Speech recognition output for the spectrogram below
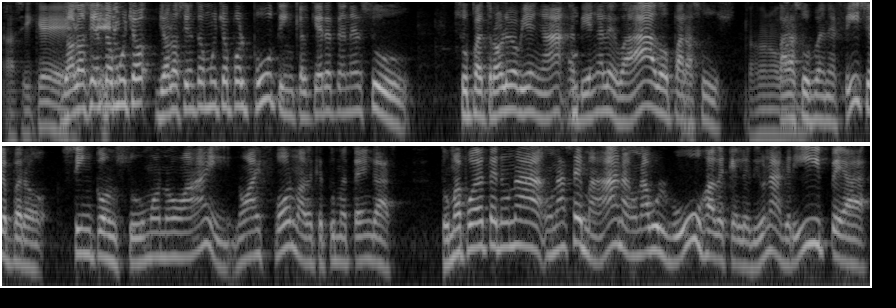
Así que. Yo lo siento mucho, yo lo siento mucho por Putin, que él quiere tener su, su petróleo bien, bien elevado para, no, sus, no, no, para sus beneficios, pero sin consumo no hay. No hay forma de que tú me tengas Tú me puedes tener una, una, semana, una burbuja de que le dio una gripe a,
